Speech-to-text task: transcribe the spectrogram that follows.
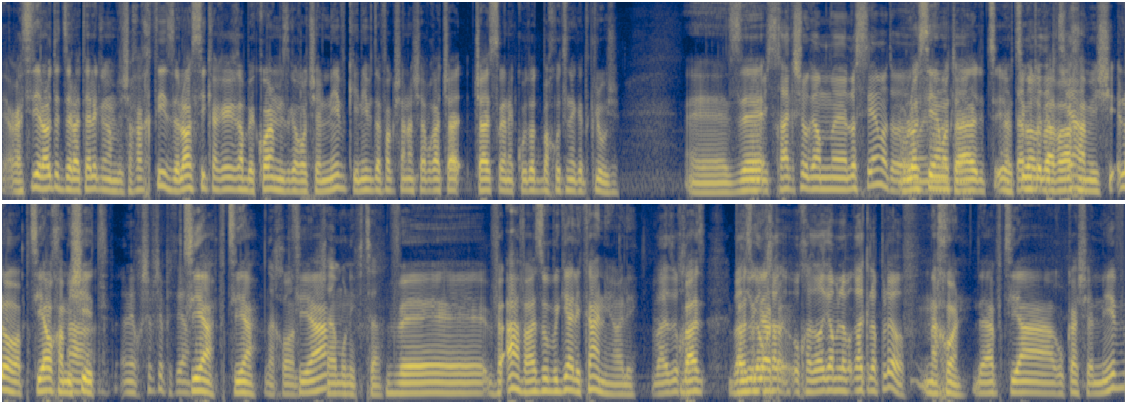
רציתי להעלות את זה לטלגרם ושכחתי, זה לא השיא קריירה בכל המסגרות של ניב, כי ניב דפק שנה שעברה תשע- 19 נקודות בחוץ נגד קלוז'. אה, זה, משחק שהוא גם אה, לא סיים אותו. הוא לא סיים אותו, הייתה הוציאו לו אותו בעברה. חמישית, לא, פציעה או חמישית, אה, אני חושב שפציעה. פציעה, פציעה. נכון. שם הוא נפצע. ו... ואה, ואז הוא הגיע לכאן נראה לי. ואז הוא חזר גם רק לפלייאוף. נכון, זה היה פציעה ארוכה של ניב.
